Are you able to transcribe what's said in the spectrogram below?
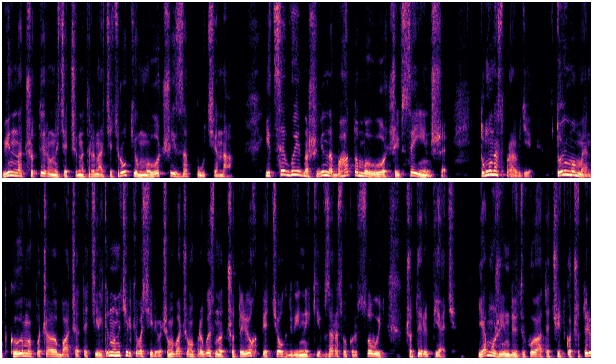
Він на 14 чи на 13 років молодший за Путіна. І це видно, що він набагато молодший, все інше. Тому насправді, в той момент, коли ми почали бачити тільки, ну не тільки Васильовича, ми бачимо приблизно 4-5 двійників. Зараз використовують 4-5. Я можу ідентифікувати чітко 4,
